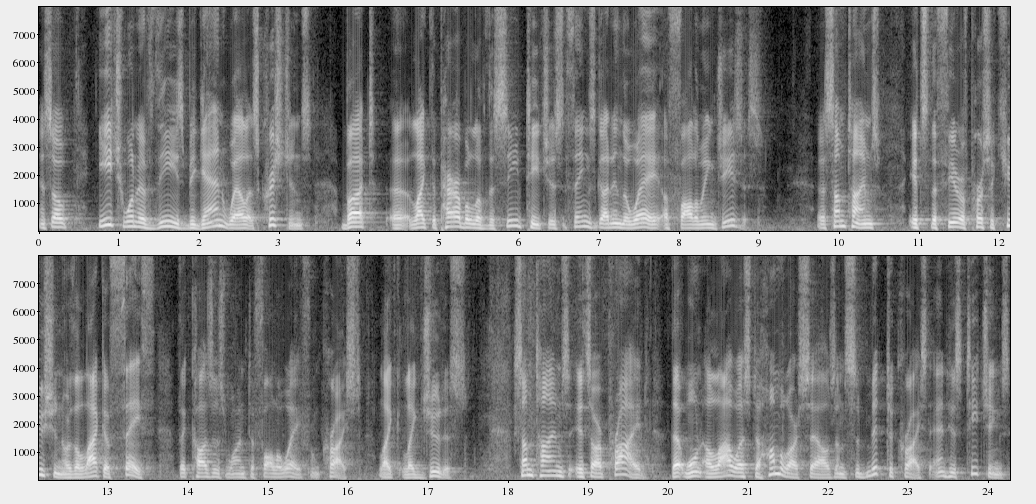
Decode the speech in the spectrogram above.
And so each one of these began well as Christians, but uh, like the parable of the seed teaches, things got in the way of following Jesus. Uh, sometimes it's the fear of persecution or the lack of faith that causes one to fall away from Christ, like, like Judas. Sometimes it's our pride that won't allow us to humble ourselves and submit to Christ and His teachings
